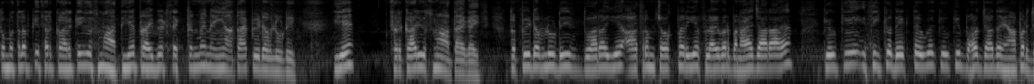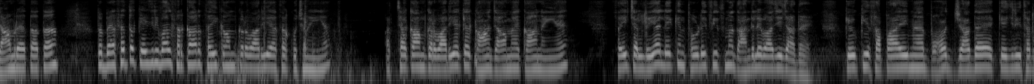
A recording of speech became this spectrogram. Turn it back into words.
तो मतलब कि सरकार के उसमें आती है प्राइवेट सेक्टर में नहीं आता है पी डी ये सरकारी उसमें आता है गाइस तो पी डी द्वारा ये आश्रम चौक पर ये फ्लाईओवर बनाया जा रहा है, क्योंकि इसी को देखते हुए, क्योंकि बहुत ज़्यादा यहाँ पर जाम रहता था। तो वैसे तो केजरीवाल सरकार सही काम करवा रही है, ऐसा कुछ नहीं है। अच्छा काम करवा रही है कि कहाँ जाम है, कहाँ नहीं है। सही चल रही है, लेकिन थोड़ी सी इसमें धांधलेबाजी ज़्यादा है, क्योंकि सफ़ाई में बहुत ज़्यादा है केजरी सर,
